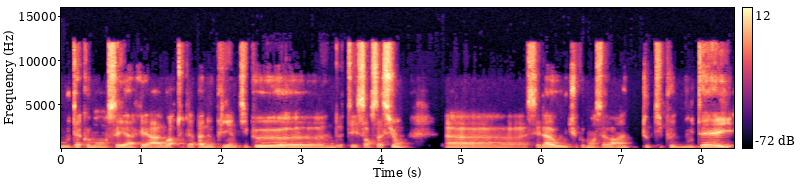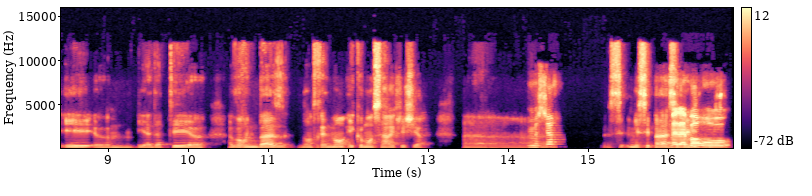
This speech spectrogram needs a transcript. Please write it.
où tu as commencé à faire, à avoir toute la panoplie un petit peu euh, de tes sensations, c'est là où tu commences à avoir un tout petit peu de bouteille et, et adapter, avoir une base d'entraînement et commencer à réfléchir. Bien sûr. mais c'est pas, Bah c'est pas d'abord.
